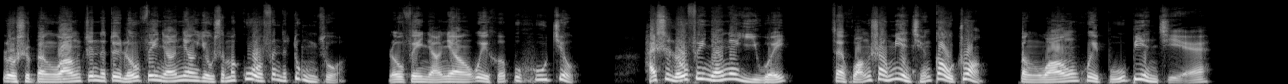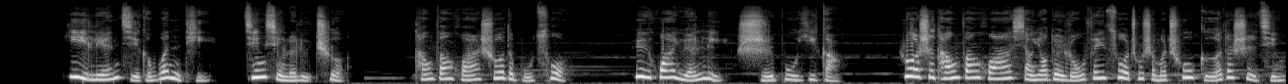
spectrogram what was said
若是本王真的对柔妃娘娘有什么过分的动作，”柔妃娘娘为何不呼救？还是柔妃娘娘以为在皇上面前告状，本王会不辩解？一连几个问题惊醒了吕彻。唐繁华说的不错，御花园里十步一岗。若是唐繁华想要对柔妃做出什么出格的事情，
